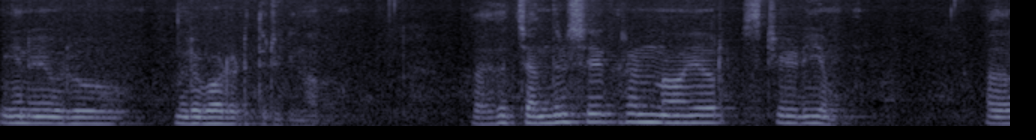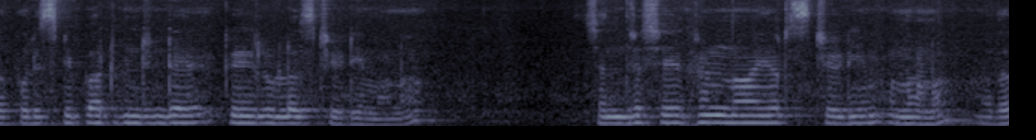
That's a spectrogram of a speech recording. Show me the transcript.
ഇങ്ങനെ ഒരു നിലപാടെടുത്തിരിക്കുന്നത്. അതായത് ചന്ദ്രശേഖരൻ നായർ സ്റ്റേഡിയം പോലീസ് ഡിപ്പാർട്ട്മെന്റിന്റെ കീഴിലുള്ള സ്റ്റേഡിയമാണ്. ചന്ദ്രശേഖരൻ നായർ സ്റ്റേഡിയം എന്നാണ് അത്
